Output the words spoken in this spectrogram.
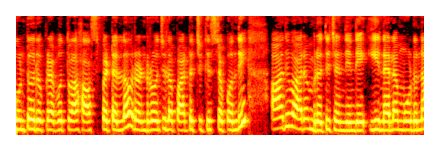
గుంటూరు ప్రభుత్వ హాస్పిటల్లో రెండు రోజుల పాటు చికిత్స పొంది ఆదివారం మృతి చెందింది. ఈ నెల మూడున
